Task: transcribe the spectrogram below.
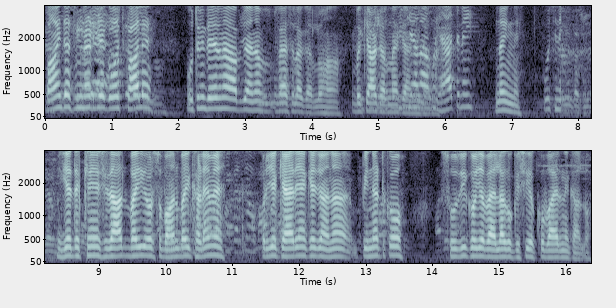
पाँच दस मिनट ये गोश्त खा ले। उतनी देर ना आप जो है ना फैसला कर लो हाँ। भाई क्या करना है क्या नहीं है तो नहीं। नहीं। नहीं नहीं। ये देखें शिजात भाई और सुभान भाई खड़े हुए हैं। और ये कह रहे हैं कि जो है ना पीनट को सूजी को या बैला को किसी एक को बाहर निकालो।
